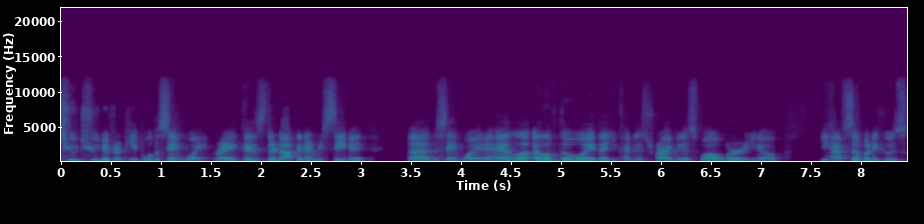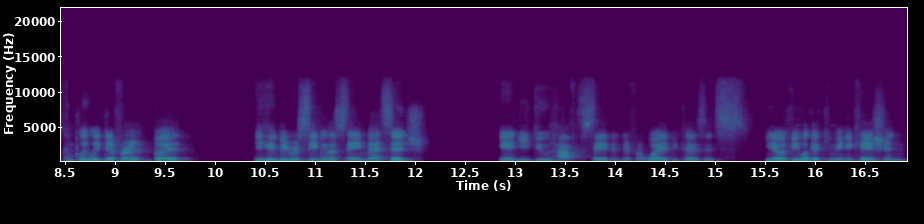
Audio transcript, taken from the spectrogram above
to two different people the same way, right? Because they're not going to receive it uh, the same way. And I, I, lo- I love the way that you kind of described it as well, where you know you have somebody who's completely different, but you could be receiving the same message, and you do have to say it in a different way because it's you know if you look at communication,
